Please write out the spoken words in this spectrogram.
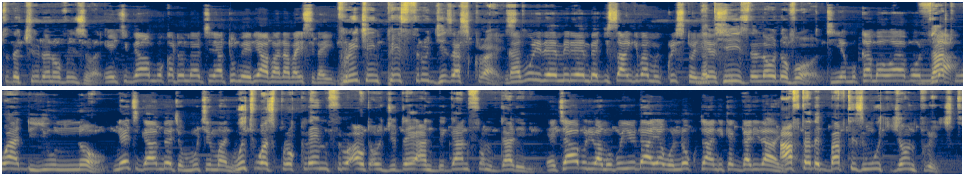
to the children of Israel, ekigambo katonda kye yatuma eri abaana ba isirayiri preaching peace through Jesus Christ, ng'abuulira emirembe egisangibwa mu kristo that yesu He is the Lord of all. nti ye mukama wa bonna That word you know, n'ekigambo ekyo mukimanyi which was proclaimed throughout all Judea and began from Galilee. ekyabulirwa mu buyudaaya bwonna okutandika e ggaliraaya After the baptism which John preached,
